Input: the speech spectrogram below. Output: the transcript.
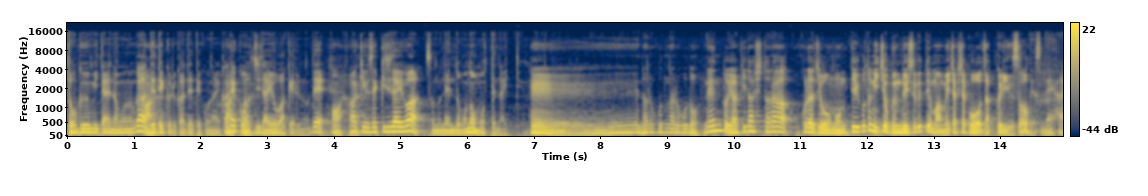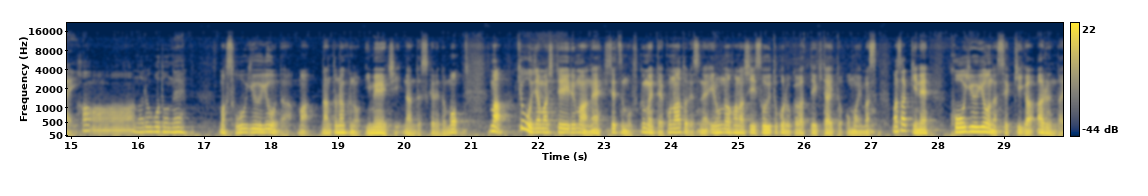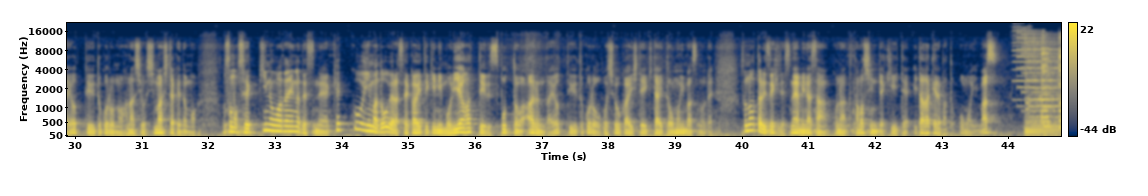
土偶みたいなものはい。が出てくるか出てこないかでこう時代を分けるので、まあ、旧石器時代はその粘土物を持ってないっていう。へえなるほどなるほど。粘土焼き出したらこれは縄文っていうことに一応分類するっていうまあめちゃくちゃこうざっくり言うと。そうですねはい。はあなるほどね、まあ、そういうような、まあ、なんとなくのイメージなんですけれども、まあ、今日お邪魔している、まあね、施設も含めてこの後ですねいろんなお話そういうところを伺っていきたいと思います、まあ、さっきねこういうような石器があるんだよっていうところのお話をしましたけどもその石器の話題がですね結構今どうやら世界的に盛り上がっているスポットがあるんだよっていうところをご紹介していきたいと思いますのでそのあたりぜひですね皆さんこの後楽しんで聞いていただければと思います。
